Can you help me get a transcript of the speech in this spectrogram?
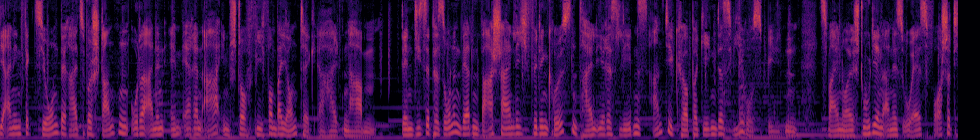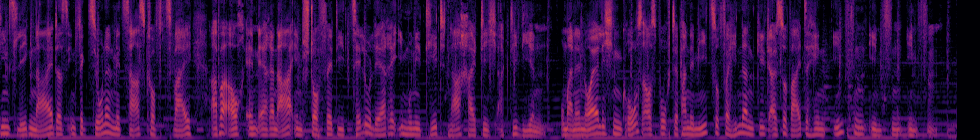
die eine Infektion bereits überstanden oder einen mRNA-Impfstoff wie von BioNTech erhalten haben. Denn diese Personen werden wahrscheinlich für den größten Teil ihres Lebens Antikörper gegen das Virus bilden. Zwei neue Studien eines US-Forscherteams legen nahe, dass Infektionen mit SARS-CoV-2, aber auch mRNA-Impfstoffe die zelluläre Immunität nachhaltig aktivieren. Um einen neuerlichen Großausbruch der Pandemie zu verhindern, gilt also weiterhin Impfen, Impfen, Impfen.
